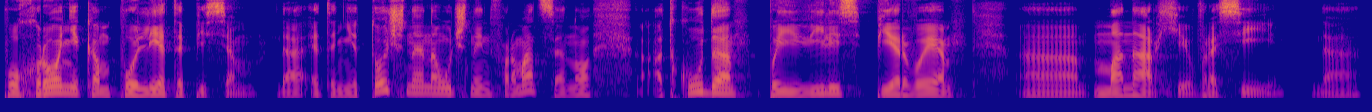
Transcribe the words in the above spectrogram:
по хроникам, по летописям, да, это не точная научная информация, но откуда появились первые э, монархи в России, да,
